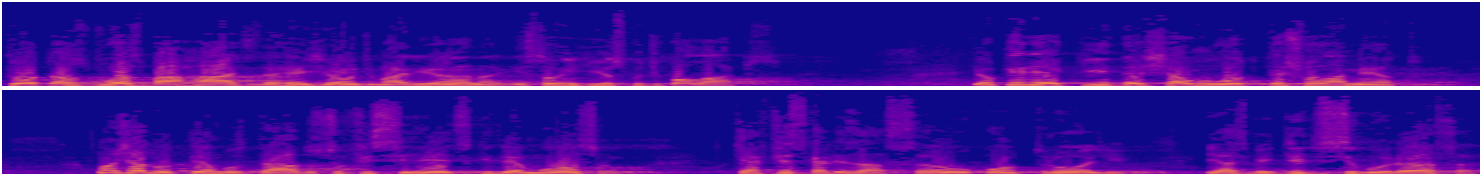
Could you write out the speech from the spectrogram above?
que outras duas barragens da região de Mariana estão em risco de colapso. Eu queria aqui deixar um outro questionamento. Nós já não temos dados suficientes que demonstram que a fiscalização, o controle e as medidas de segurança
